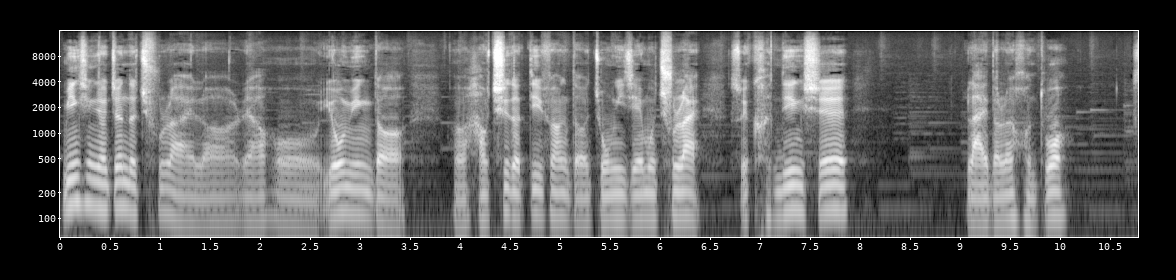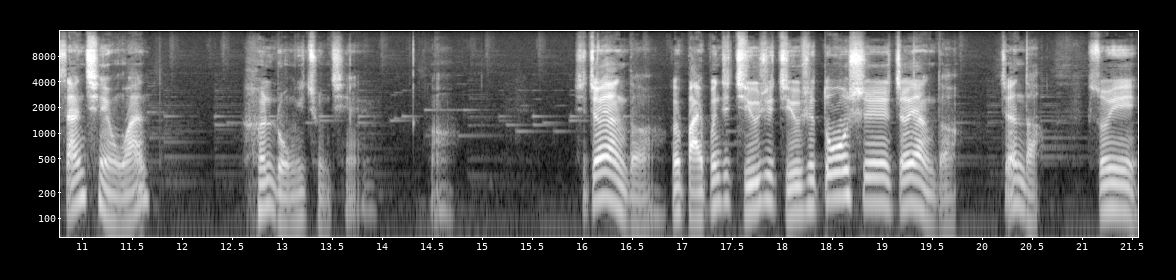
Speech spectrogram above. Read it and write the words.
明星人真的出来了，然后有名的，呃，好吃的地方的综艺节目出来，所以肯定是来的人很多，三千万，很容易存钱，啊。是这样的，和百分之九十九十都是这样的，真的。所以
